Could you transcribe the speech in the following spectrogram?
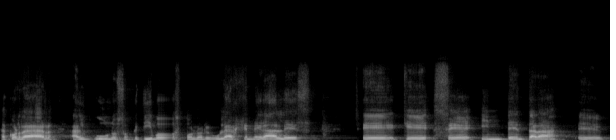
acordar algunos objetivos por lo regular generales, eh, que se intentará, eh,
